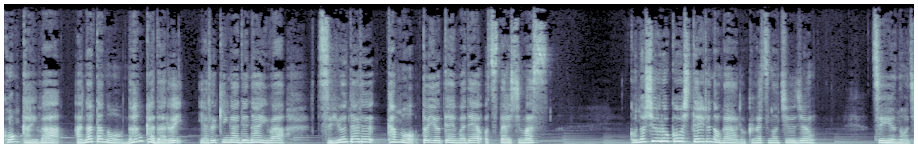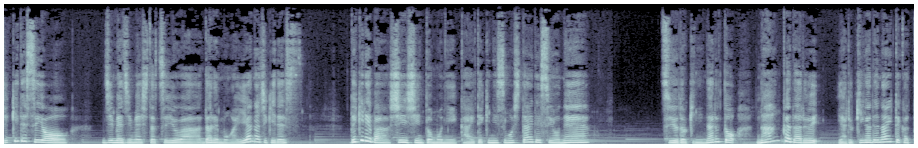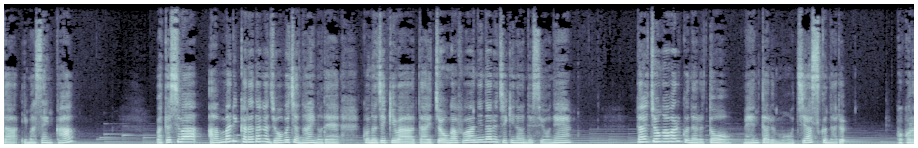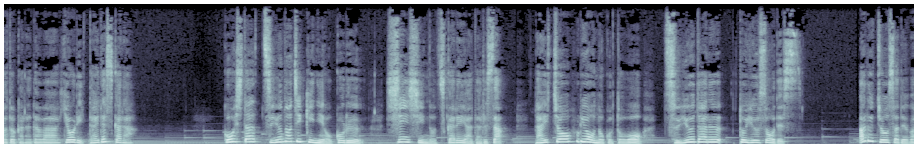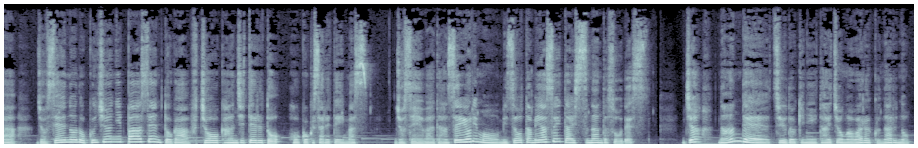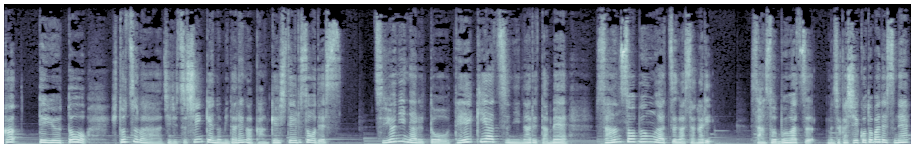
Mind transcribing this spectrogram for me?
今回はあなたのなんかだるいやる気が出ないは梅雨だるかもというテーマでお伝えします。この収録をしているのが6月の中旬。梅雨の時期ですよ。ジメジメした梅雨は誰もが嫌な時期です。できれば心身ともに快適に過ごしたいですよね。梅雨時になるとなんかだるいやる気が出ないって方いませんか？私はあんまり体が丈夫じゃないので、この時期は体調が不安になる時期なんですよね。体調が悪くなるとメンタルも落ちやすくなる。心と体は表裏一体ですから。こうした梅雨の時期に起こる心身の疲れやだるさ、体調不良のことを梅雨だるというそうです。ある調査では女性の62%が不調を感じていると報告されています。女性は男性よりも水を溜めやすい体質なんだそうです。じゃあなんで梅雨時に体調が悪くなるのかっていうと、一つは自律神経の乱れが関係しているそうです。梅雨になると低気圧になるため酸素分圧が下がり、酸素分圧難しい言葉ですね。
